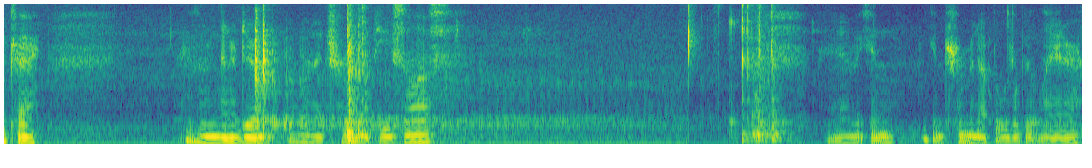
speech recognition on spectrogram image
Okay. Here's what I'm gonna do. I'm gonna trim a piece off. And we can we can trim it up a little bit later.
